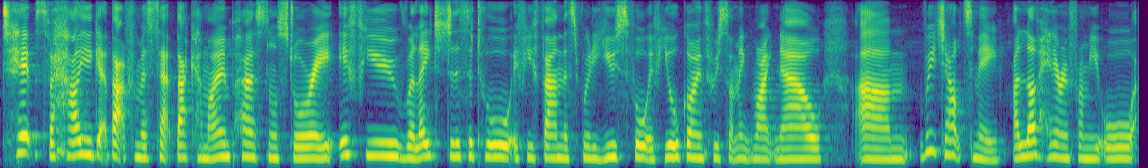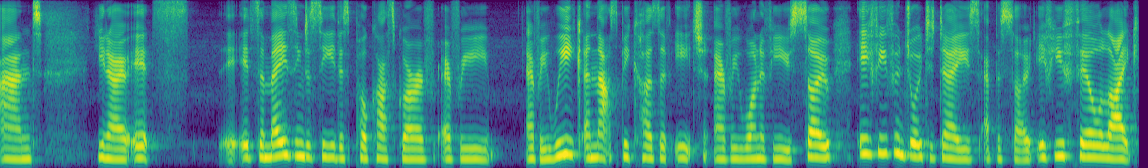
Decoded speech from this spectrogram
tips for how you get back from a setback and my own personal story. If you related to this at all, if you found this really useful, if you're going through something right now, um, reach out to me. I love hearing from you all, and you know, it's it's amazing to see this podcast grow every every week and that's because of each and every one of you. So if you've enjoyed today's episode if you feel like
